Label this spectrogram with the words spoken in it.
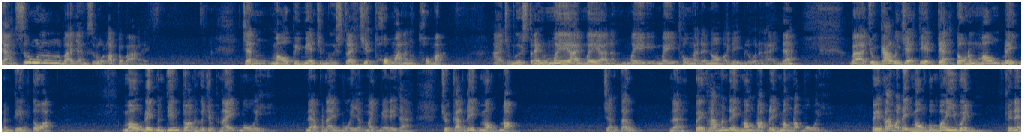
យ៉ាងស្រួលបាទយ៉ាងស្រួលអត់ពិបាកទេអញ្ចឹងមកពីមានជំងឺ stress ជាធំអាហ្នឹងធំអាជំងឺ stress មេហើយមេអាហ្នឹងមេមេធំហើយដែលនាំឲ្យដេកលួហ្នឹងឯងណាបាទជួនកាលវាចេះទៀតតាក់តងនឹងម៉ោងដេកមិនទៀងទាត់ម៉ោងដេកមិនទៀងទាត់នោះក៏ជាផ្នែកមួយណាផ្នែកមួយយ៉ាងម៉េចមានន័យថាជួនកាលដេកម៉ោង10ចឹងទៅ ណាពេលខ្លះមិនដេកម៉ោង10ដេកម៉ោង11ពេលខ្លះមកដេកម៉ោង8វិញឃើញទេ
